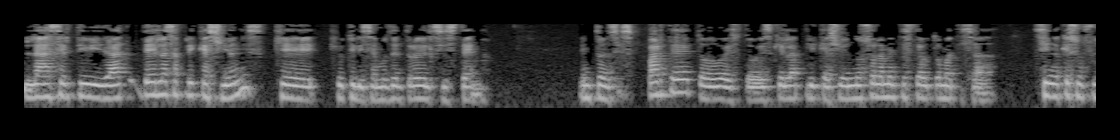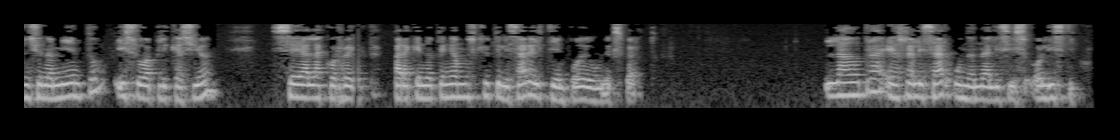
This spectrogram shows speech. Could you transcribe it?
La asertividad de las aplicaciones que, que utilicemos dentro del sistema. Entonces, parte de todo esto es que la aplicación no solamente esté automatizada, sino que su funcionamiento y su aplicación sea la correcta, para que no tengamos que utilizar el tiempo de un experto. La otra es realizar un análisis holístico.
